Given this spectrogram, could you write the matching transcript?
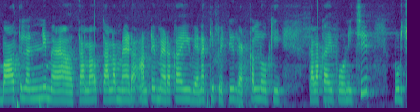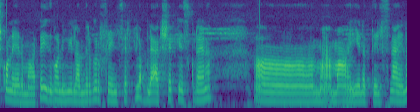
బాతులన్నీ మె తల తల మెడ అంటే మెడకాయ వెనక్కి పెట్టి రెక్కల్లోకి తలకాయ పోనిచ్చి ముడుచుకున్నాయి అనమాట ఇదిగోండి వీళ్ళందరూ కూడా ఫ్రెండ్ సర్కిల్ బ్లాక్ షర్ట్ వేసుకుని ఆయన మా మా ఈయనకు తెలిసిన ఆయన.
